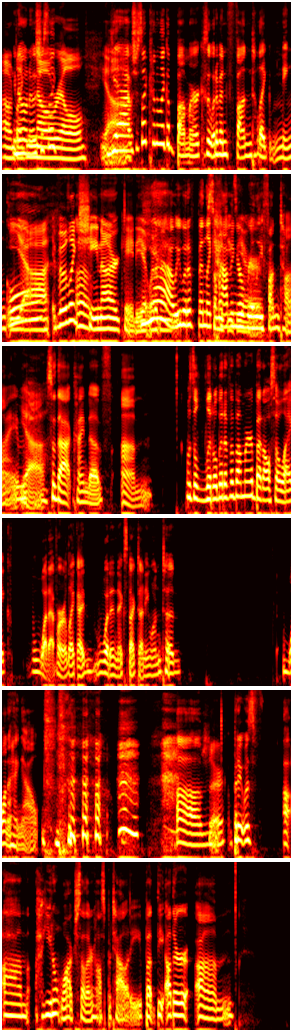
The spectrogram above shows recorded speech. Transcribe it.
Oh, You know, like and it was no just, like- real. Yeah. Yeah, it was just like kind of like a bummer because it would have been fun to like mingle. Yeah. If it was like Scheana or Katie, it would yeah, we would have been like so having a really fun time. Yeah. So that kind of um was a little bit of a bummer, but also like whatever. Like I wouldn't expect anyone to want to hang out. um Sure. but it was uh, um you don't watch Southern Hospitality, but the other um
